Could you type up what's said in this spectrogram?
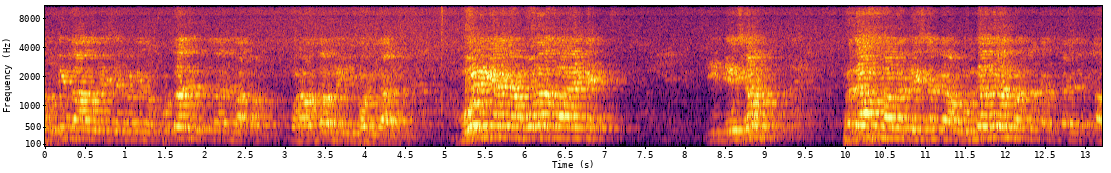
పుటిన్ లాగానో చేసేటువంటి ఒక కుట్ర జరుగుతుందని మాత్రం మనం అందరం ఏకీభవించాలి మోడీ కనుక మూడోసారి ఈ దేశం ప్రజాస్వామ్య దేశంగా ఉండదు అని మాత్రం ఖచ్చితంగా చెప్తా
